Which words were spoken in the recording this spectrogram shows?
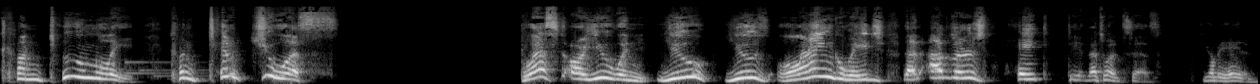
contumely, contemptuous. Blessed are you when you use language that others hate. That's what it says. You're going to be hated.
